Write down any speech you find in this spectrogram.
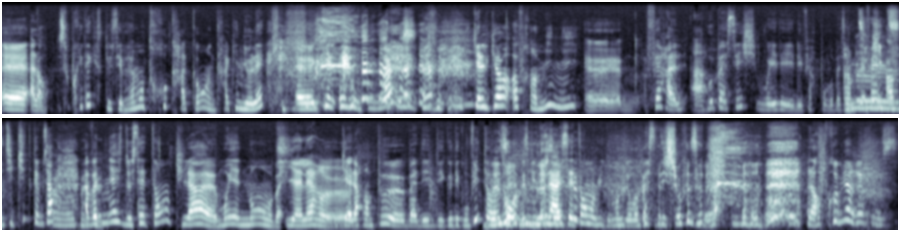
Euh, alors, sous prétexte que c'est vraiment trop craquant, un craquignolet, euh, quel- quelqu'un offre un mini euh, fer à, à repasser. Vous voyez les, les fers pour repasser Un petit kit. Un petit kit comme ça. Ah, À votre God. nièce de 7 ans qui a euh, moyennement bah, Qui a l'air. euh, qui a l'air un peu euh, bah, des, des, déconfite en Blasé. même temps, parce que déjà à 7 ans, on lui demande de repasser des choses. Voilà. Alors, première réponse.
